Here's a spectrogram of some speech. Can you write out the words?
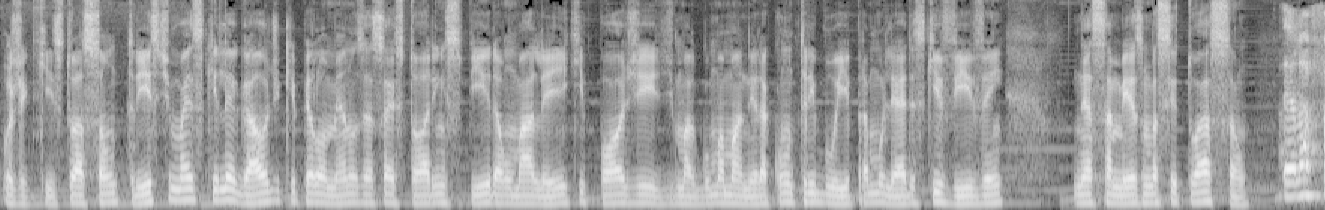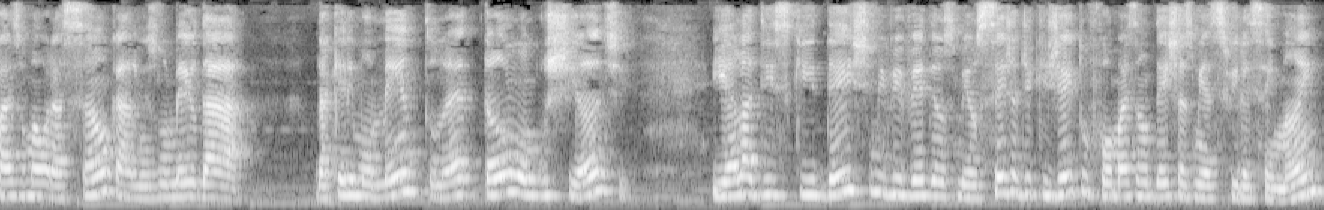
Poxa, que situação triste, mas que legal de que pelo menos essa história inspira uma lei que pode, de alguma maneira, contribuir para mulheres que vivem nessa mesma situação. Ela faz uma oração, Carlinhos, no meio da, daquele momento né, tão angustiante. E ela diz que deixe-me viver, Deus meu, seja de que jeito for, mas não deixe as minhas filhas sem mãe.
